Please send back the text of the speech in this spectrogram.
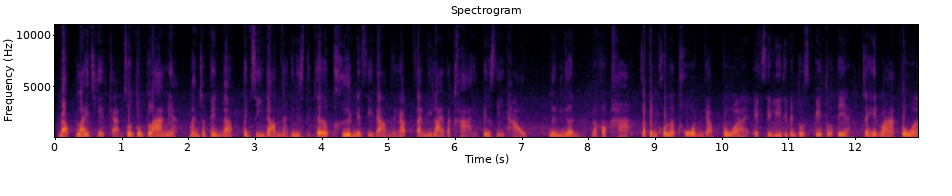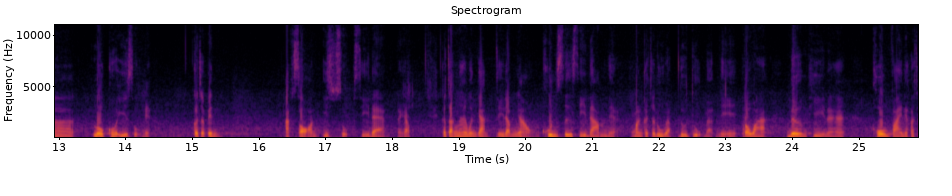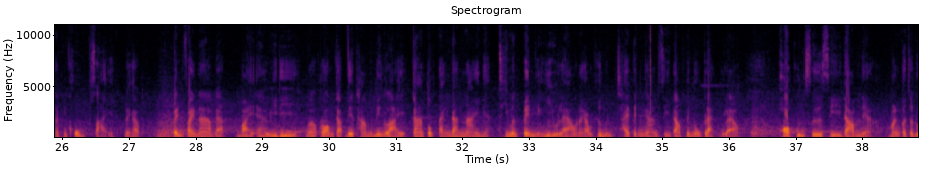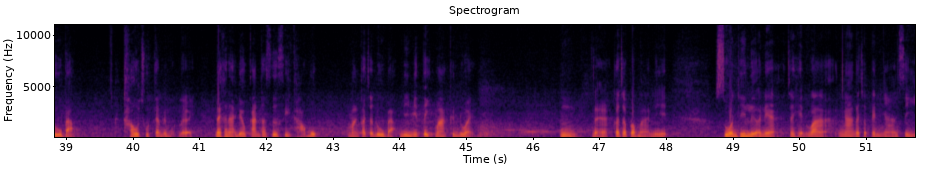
แบบไล่เฉดกัน ส่วนตรงกลางเนี่ยมันจะเป็นแบบเป็นสีดำนะจริงๆสติกเกอร์พื้นเป็นสีดำนะครับแต่มีลายตะข่ายเป็นสีเทาเงินเงินแล้วก็คาดจะเป็นคนละโทนกับตัว X Series ที่เป็นตัวสปีดตัวเตี้ย จะเห็นว่าตัวโลโก้ i s u เนี่ยก็จะเป็นอักษร i s u สีแดงนะครับกระจังหน้าเหมือนกันสีดำเงา คุณซื้อสีดำเนี่ยมันก็จะดูแบบดุๆแบบนี้ เพราะว่าเดิมทีนะฮะ โคมไฟเนี่ยเขาใช้เป็นโคมใสนะครับ เป็นไฟหน้าแบบ by LED มาพร้อมกับ daytime running light การตกแต่งด้านในเนี่ยที่มันเป็นอย่างนี้อยู่แล้วนะครับ คือมันใช้เป็นงานสีดำเป็น no black อยู่แล้ว พอคุณซื้อสีดำเนี่ย มันก็จะดูแบบเข้าชุดกันไปหมดเลย ในขณะเดียวกันถ้าซื้อสีขาวมุก มันก็จะดูแบบมีมิติมากขึ้นด้วย อืมนะฮะก็จะประมาณนี้ ส่วนที่เหลือเนี่ยจะเห็นว่างานก็จะเป็นงานสี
